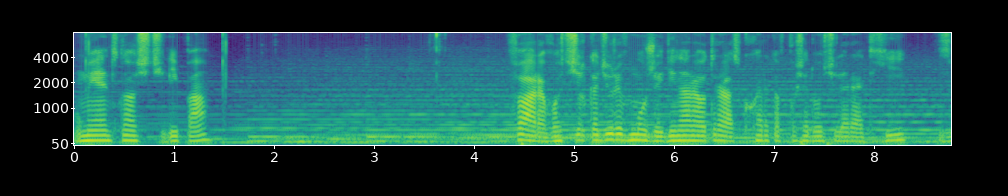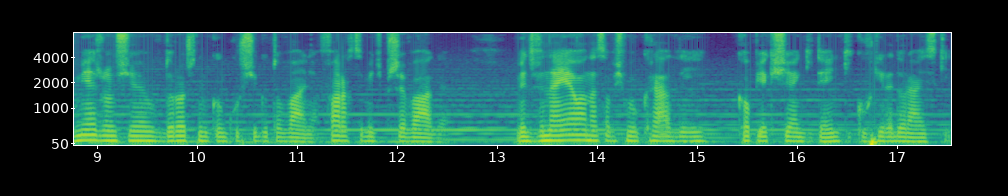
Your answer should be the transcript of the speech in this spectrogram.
Umiejętności lipa. Fara, właścicielka dziury w murze i Dinara Otrelas, kucharka w posiadłości Lerethi, zmierzą się w dorocznym konkursie gotowania. Fara chce mieć przewagę, więc wynajęła nas, abyśmy ukradli kopię księgi tajniki kuchni redorańskiej,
